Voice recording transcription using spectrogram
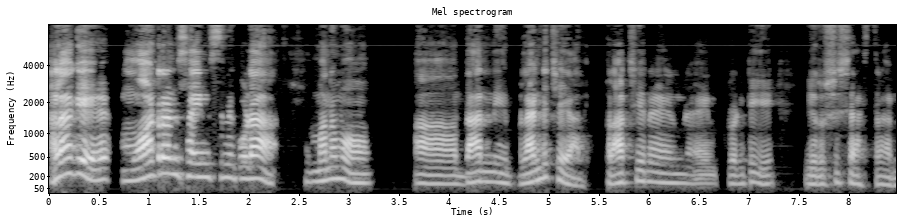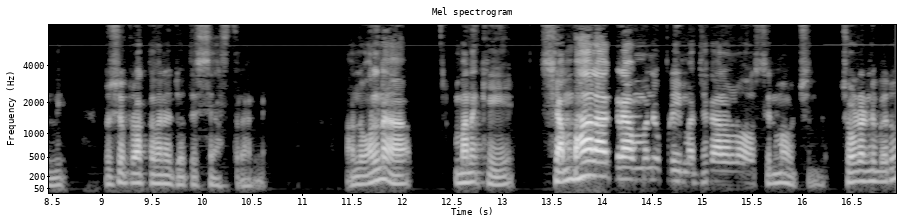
అలాగే మోడర్న్ సైన్స్ని కూడా మనము దాన్ని బ్లెండ్ చేయాలి. ప్రాచీనమైనటువంటి ఈ ఋషి శాస్త్రాన్ని ఋషిప్రోక్తమైన జ్యోతిష్ శాస్త్రాన్ని. అందువలన మనకి శంభాల గ్రామం అని ఇప్పుడు ఈ మధ్యకాలంలో సినిమా వచ్చింది. చూడండి మీరు.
